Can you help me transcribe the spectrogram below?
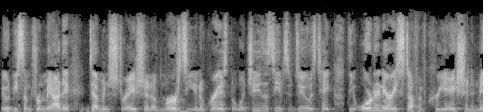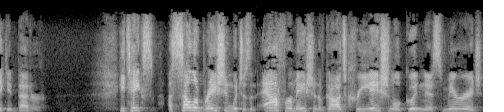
it would be some dramatic demonstration of mercy and of grace. But what Jesus seems to do is take the ordinary stuff of creation and make it better. He takes a celebration which is an affirmation of God's creational goodness, marriage,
